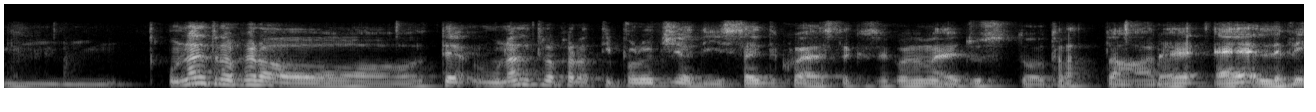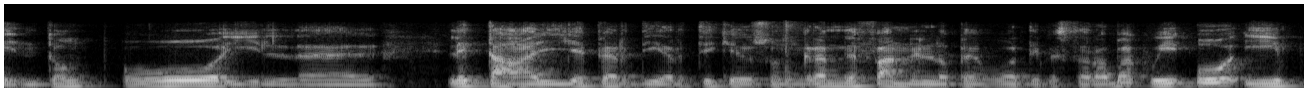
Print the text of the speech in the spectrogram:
mm, un'altra, però, te, un'altra però tipologia di side quest che secondo me è giusto trattare è l'evento o il, le taglie per dirti che io sono un grande fan nell'open world di questa roba qui o i,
